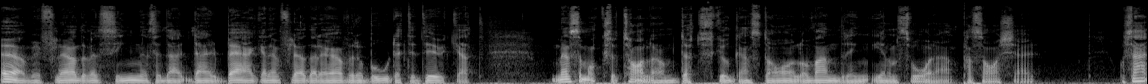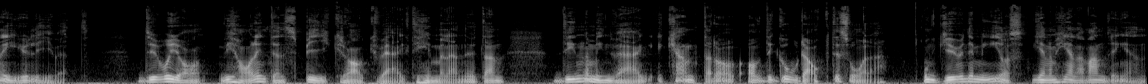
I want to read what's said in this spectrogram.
överflöd och välsignelse där, där bägaren flödar över och bordet är dukat. Men som också talar om dödsskuggans dal och vandring genom svåra passager. Och så här är ju livet. Du och jag, vi har inte en spikrak väg till himmelen utan din och min väg är kantad av, av det goda och det svåra. Och Gud är med oss genom hela vandringen.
